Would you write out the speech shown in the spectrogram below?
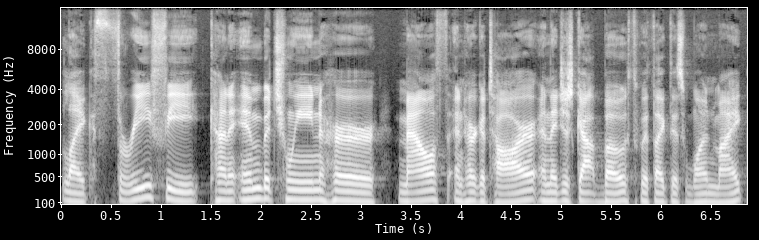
like three feet, kind of in between her mouth and her guitar. And they just got both with like this one mic.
